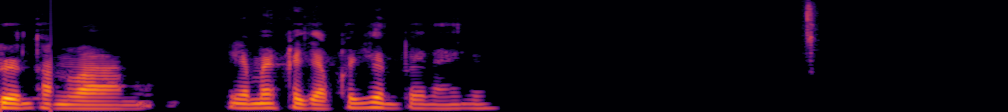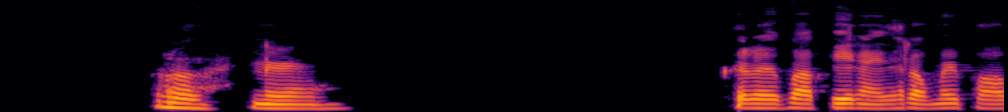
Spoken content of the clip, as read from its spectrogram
ดือนธันวาเนี่ย ยังไม่ขยับขยื่นไปไหนเลยเออเหนื่อยก็เลยว่าปีไหนถ้าเราไม่พร้อม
